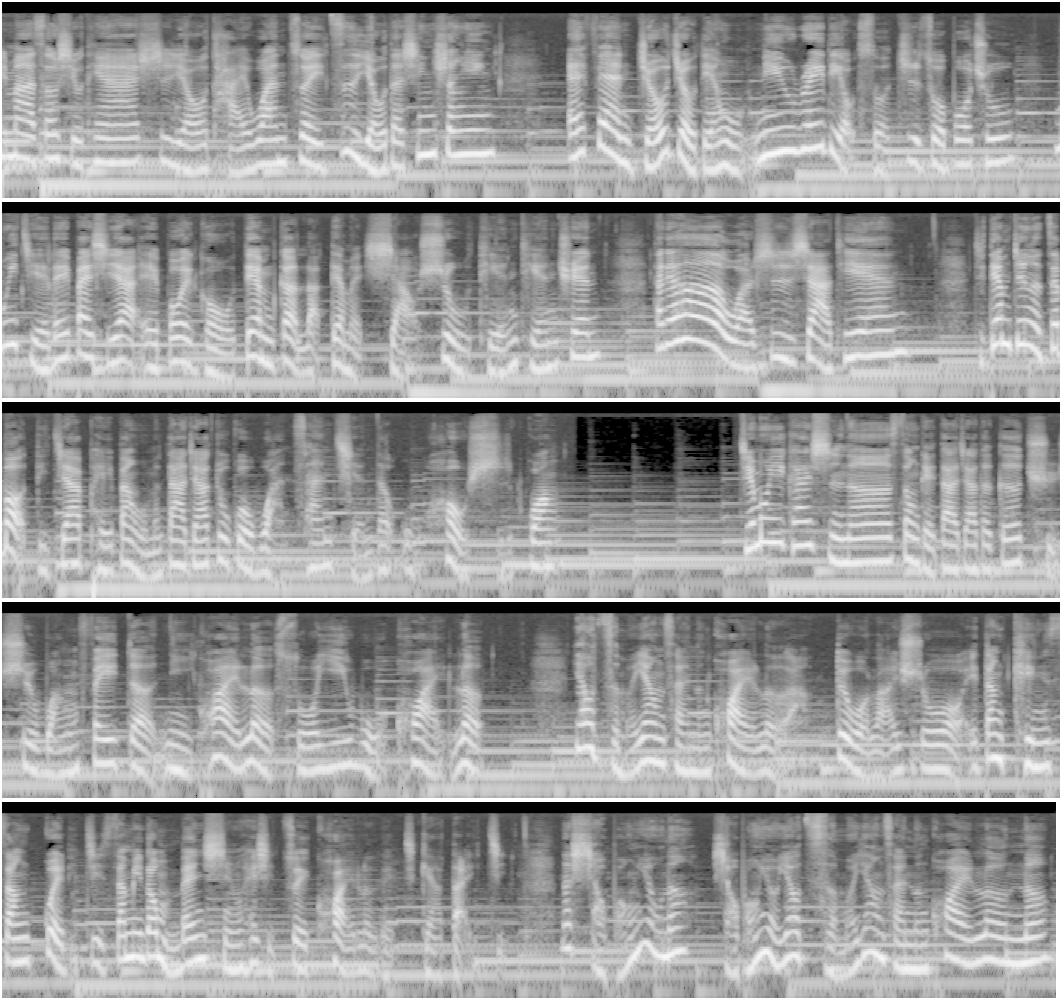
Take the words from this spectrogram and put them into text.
今马搜收听是由台湾最自由的新声音 FM 九九点五 New Radio 所制作播出。每节礼拜四啊，下晡的五点到六点的小树甜甜圈。大家好，我是夏天。几点钟的直播底下陪伴我们大家度过晚餐前的午后时光。节目一开始呢，送给大家的歌曲是王菲的《你快乐，所以我快乐》。要怎么样才能快乐啊？对我来说，一旦轻松过日子，什么都唔免想，那是最快乐的一件代志。那小朋友呢？小朋友要怎么样才能快乐呢？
